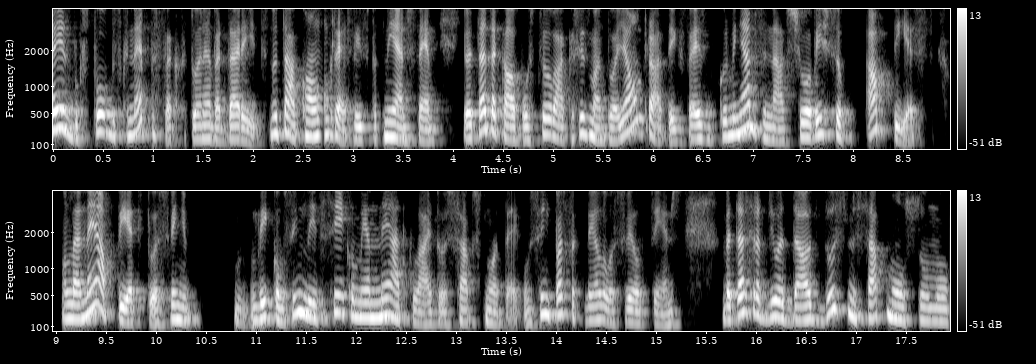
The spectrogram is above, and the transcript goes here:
Facebook publiski nepasaka, ka to nevar darīt. Nu, tā konkrēti līdz pat niansēm. Jo tad atkal būs cilvēki, kas izmanto ļaunprātīgi Facebook, kur viņi apzināti šo visu apies. Un, lai neapietu tos viņu likums. Viņi līdz sīkumiem neatklāja tos savus noteikumus. Viņi pasaka lielos vilcienus, bet tas rada ļoti daudz dusmas, apmulsumu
